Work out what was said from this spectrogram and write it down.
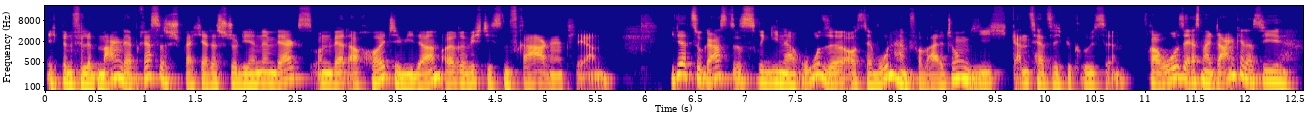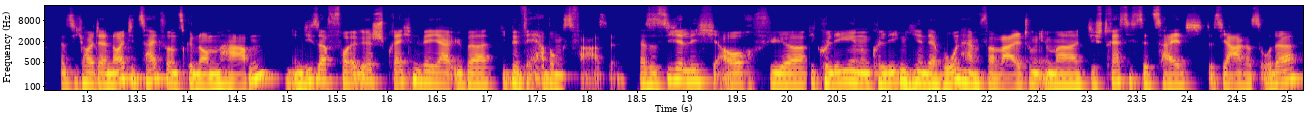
Ich bin Philipp Mang, der Pressesprecher des Studierendenwerks und werde auch heute wieder eure wichtigsten Fragen klären. Wieder zu Gast ist Regina Rose aus der Wohnheimverwaltung, die ich ganz herzlich begrüße. Frau Rose, erstmal danke, dass Sie dass sich heute erneut die Zeit für uns genommen haben. In dieser Folge sprechen wir ja über die Bewerbungsphase. Das ist sicherlich auch für die Kolleginnen und Kollegen hier in der Wohnheimverwaltung immer die stressigste Zeit des Jahres, oder?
